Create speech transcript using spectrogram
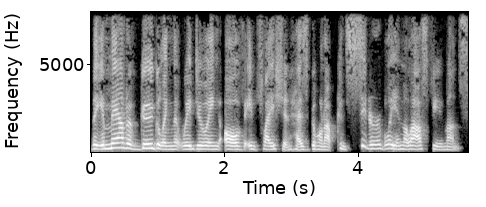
the amount of googling that we're doing of inflation has gone up considerably in the last few months.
